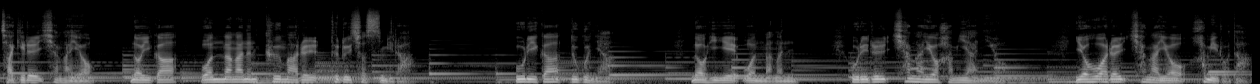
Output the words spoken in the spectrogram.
자기를 향하여 너희가 원망하는 그 말을 들으셨음이라 우리가 누구냐? 너희의 원망은 우리를 향하여 함이 아니요 여호와를 향하여 함이로다.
